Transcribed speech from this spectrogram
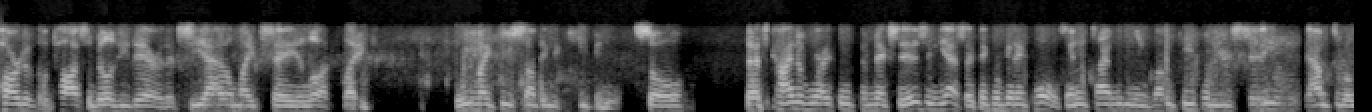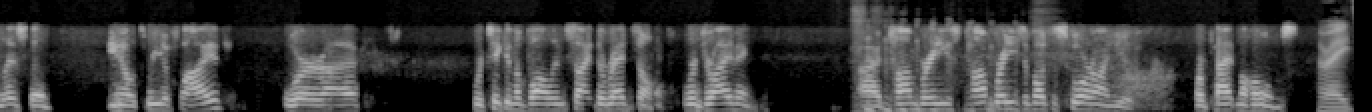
part of the possibility there that Seattle might say, "Look, like we might do something to keep you." That's kind of where I think the mix is. And yes, I think we're getting close. Anytime that you invite people to your city down to a list of, you know, three to five, we're uh, we're taking the ball inside the red zone. We're driving. Uh, Tom Brady's Tom Brady's about to score on you, or Pat Mahomes. All right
